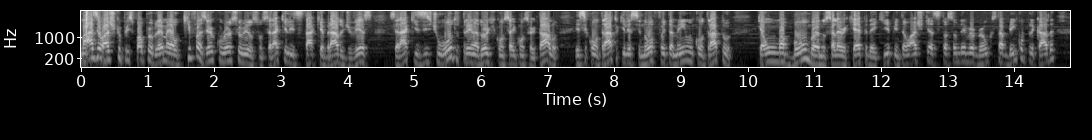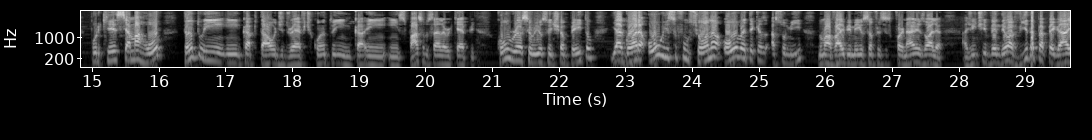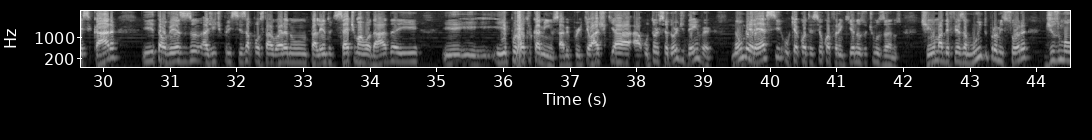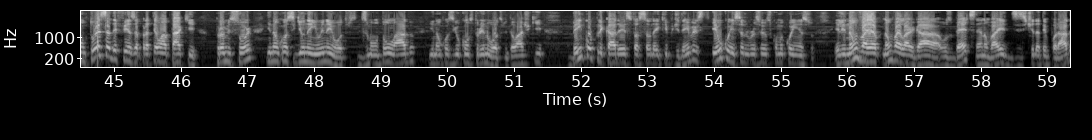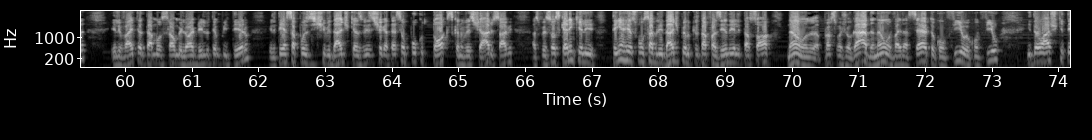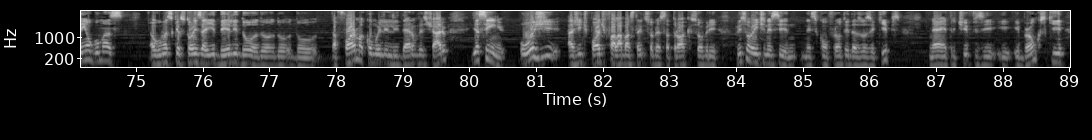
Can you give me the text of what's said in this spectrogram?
Mas eu acho que o principal problema é o que fazer com o Russell Wilson. Será que ele está quebrado de vez? Será que existe um outro treinador que consegue consertá-lo? Esse contrato que ele assinou foi também um contrato que é uma bomba no salary cap da equipe. Então acho que a situação do Denver Broncos está bem complicada, porque se amarrou tanto em, em capital de draft quanto em, em, em, espaço do salary cap com o Russell Wilson e Sean Payton, e agora ou isso funciona, ou vai ter que assumir numa vibe meio São Francisco 49ers, olha, a gente vendeu a vida para pegar esse cara, e talvez a gente precisa apostar agora num talento de sétima rodada e e, e, e, ir por outro caminho, sabe? Porque eu acho que a, a, o torcedor de Denver não merece o que aconteceu com a franquia nos últimos anos. Tinha uma defesa muito promissora, desmontou essa defesa para ter um ataque promissor e não conseguiu nenhum e nem outro. Desmontou um lado e não conseguiu construir no outro. Então acho que bem complicada a situação da equipe de Denver. Eu conhecendo o Russell Wilson como eu conheço, ele não vai, não vai largar os bets, né? Não vai desistir da temporada. Ele vai tentar mostrar o melhor dele o tempo inteiro. Ele tem essa positividade que às vezes chega até a ser um pouco tóxica no vestiário, sabe? As pessoas querem que ele tenha responsabilidade pelo que ele tá fazendo e ele tá só, não, a próxima jogada, não, vai dar certo, eu confio, eu confio. Então acho que tem algumas algumas questões aí dele do, do, do, do, da forma como ele lidera um vestiário. E assim, Hoje a gente pode falar bastante sobre essa troca, sobre principalmente nesse, nesse confronto das duas equipes, né, entre Chiefs e, e, e, Broncos, que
